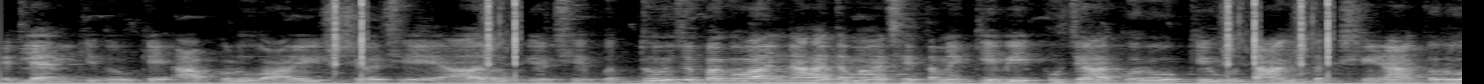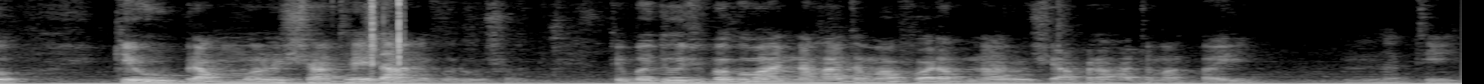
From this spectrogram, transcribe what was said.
એટલે એમ કીધું કે આપણું આયુષ્ય છે, આરોગ્ય છે, બધું જ ભગવાનના હાથમાં છે. તમે કેવી પૂજા કરો, કેવું દાન દક્ષિણા કરો, કેવું બ્રાહ્મણ સાથે દાન કરો છો? તે બધું જ ભગવાનના હાથમાં ફળ આપનારું છે. આપણા હાથમાં કઈ નથી.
